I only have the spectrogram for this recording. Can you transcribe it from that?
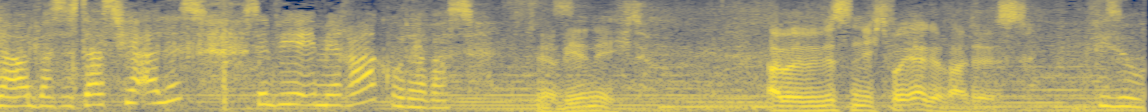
Ja, und was ist das hier alles? Sind wir im Irak oder was? Ja, wir nicht. Aber wir wissen nicht, wo er gerade ist. Wieso?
